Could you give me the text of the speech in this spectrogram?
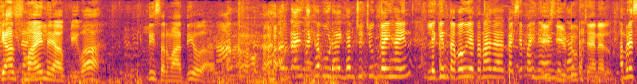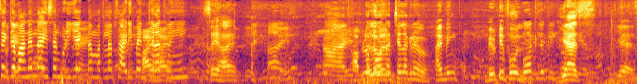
क्या स्माइल है आपकी वाह। कितनी शर्माती हो आप। और गाइस देखा बूढ़ा एकदम चुचुक गई हैं लेकिन तब वो इतना कैसे पहने हैं यूट्यूब चैनल हमरे से एक जमाने में ना ऐसा बुढ़िया एकदम मतलब साड़ी पहन के रख हुई से हाय आप लोग बहुत अच्छे लग रहे हो। आई मीन ब्यूटीफुल बहुत लुकिंग यस यस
